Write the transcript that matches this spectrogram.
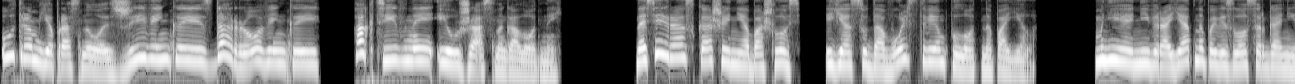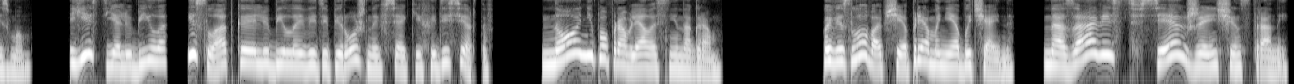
Утром я проснулась живенькой, здоровенькой, активной и ужасно голодной. На сей раз кашей не обошлось, и я с удовольствием плотно поела. Мне невероятно повезло с организмом. Есть я любила, и сладкое любила в виде пирожных всяких и десертов, но не поправлялась ни на грамм. Повезло вообще прямо необычайно, на зависть всех женщин страны.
